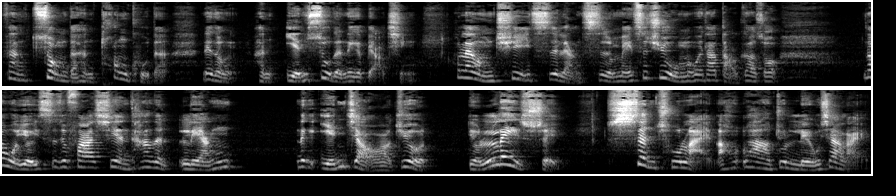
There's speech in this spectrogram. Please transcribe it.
非常重的，很痛苦的那种很严肃的那个表情。后来我们去一次两次，每次去我们为他祷告的时候，那我有一次就发现他的两那个眼角啊，就有有泪水渗出来，然后哇就流下来。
